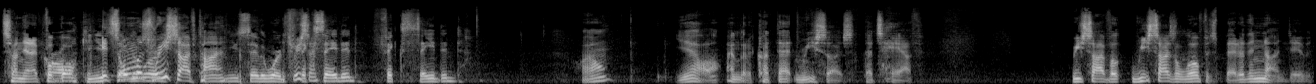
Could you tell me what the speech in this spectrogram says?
Sunday Night Carl, Football. can you it's say the almost word- resize time. Can you say the word It's resize. fixated? Fixated. Well, yeah, I'm going to cut that and resize. That's half. Resize a, resize a loaf is better than none, David.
